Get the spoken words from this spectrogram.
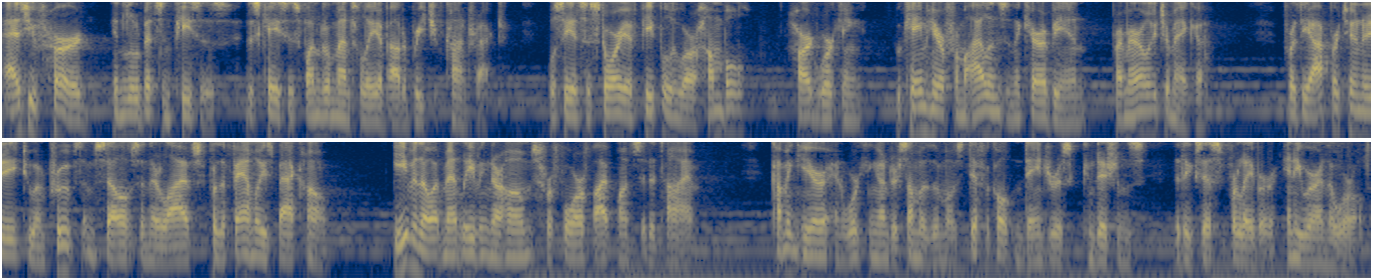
As you've heard in little bits and pieces, this case is fundamentally about a breach of contract. We'll see it's a story of people who are humble, hardworking, who came here from islands in the Caribbean, primarily Jamaica, for the opportunity to improve themselves and their lives for the families back home, even though it meant leaving their homes for four or five months at a time, coming here and working under some of the most difficult and dangerous conditions that exist for labor anywhere in the world.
